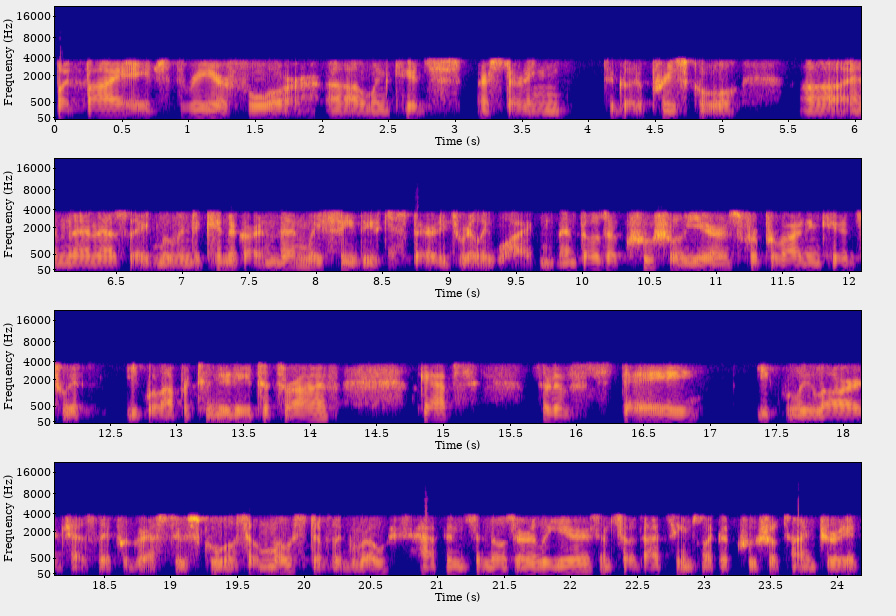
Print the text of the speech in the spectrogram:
But by age three or four, uh, when kids are starting to go to preschool, uh, and then as they move into kindergarten, then we see these disparities really widen. And those are crucial years for providing kids with equal opportunity to thrive. Gaps sort of stay equally large as they progress through school. So most of the growth happens in those early years, and so that seems like a crucial time period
